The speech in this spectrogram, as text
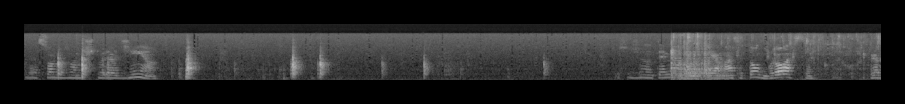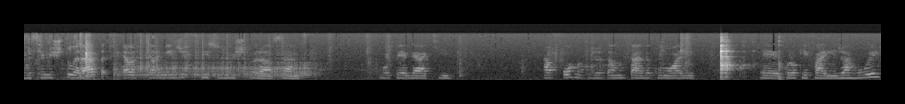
Dá só mais uma misturadinha, ó. Tô sujando até minha mão, porque a massa é tão grossa. Pra pra você misturar, tá, ela, ela é meio difícil de misturar, sabe? Vou pegar aqui a forma que já tá untada com óleo. É, coloquei farinha de arroz.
